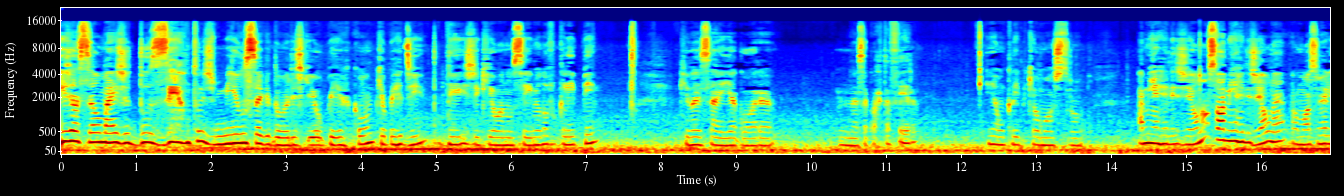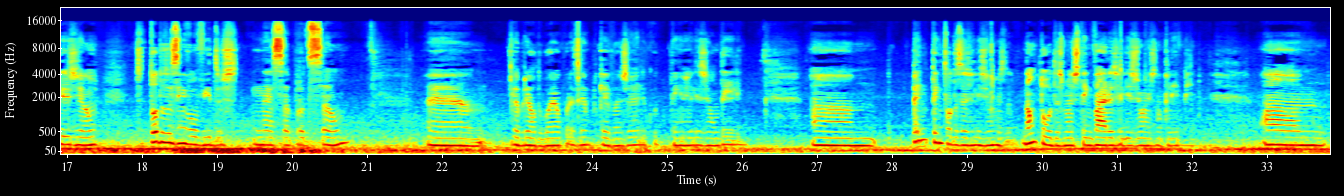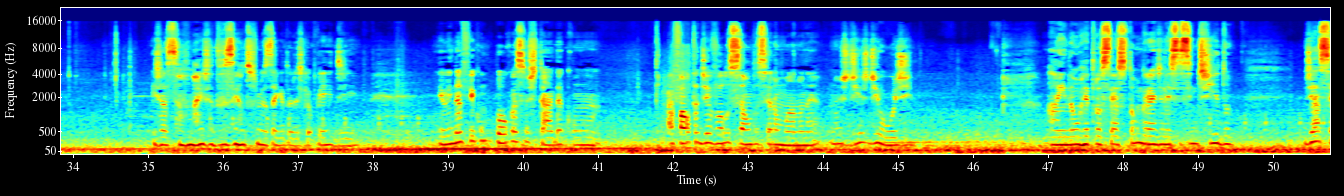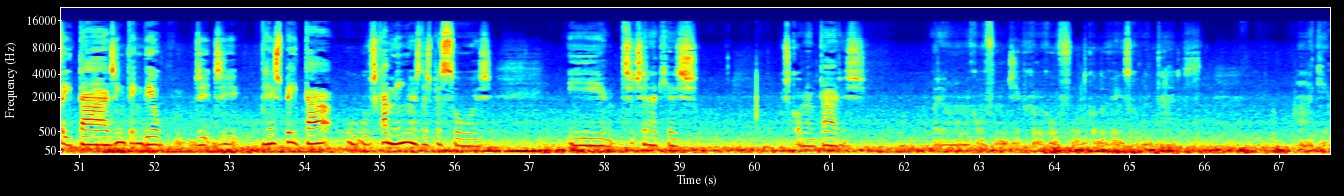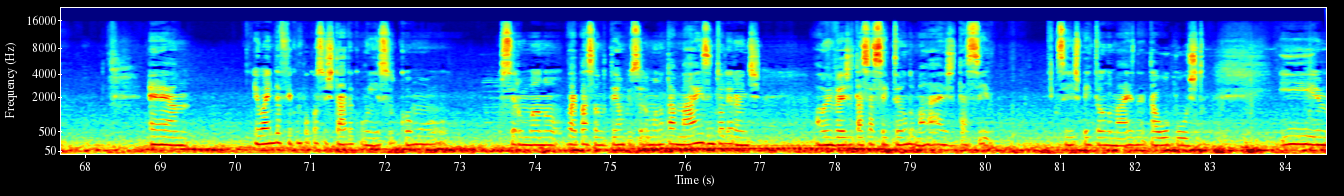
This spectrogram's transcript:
E já são mais de 200 mil seguidores que eu perco, que eu perdi desde que eu anunciei meu novo clipe, que vai sair agora nessa quarta-feira. E é um clipe que eu mostro a minha religião, não só a minha religião, né? Eu mostro a religião de todos os envolvidos nessa produção. É, Gabriel do Borel, por exemplo, que é evangélico, tem a religião dele. Um, tem, tem todas as religiões, não todas, mas tem várias religiões no clipe. Um, e já são mais de 200 mil seguidores que eu perdi. Eu ainda fico um pouco assustada com a falta de evolução do ser humano, né? Nos dias de hoje, ainda um retrocesso tão grande nesse sentido de aceitar, de entender, de, de respeitar os caminhos das pessoas. E deixa eu tirar aqui as, os comentários para eu não me confundir, porque eu me confundo quando vejo os comentários. Ah, aqui. É, eu ainda fico um pouco assustada com isso, como o ser humano vai passando o tempo e o ser humano está mais intolerante. Ao invés de estar tá se aceitando mais, de estar tá se, se respeitando mais, né? Tá o oposto. E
